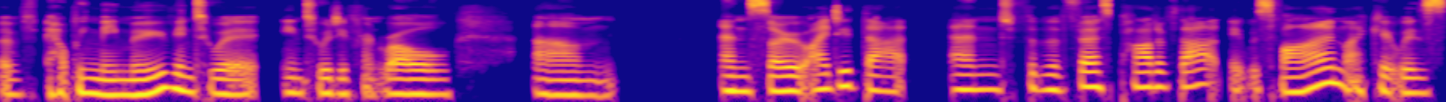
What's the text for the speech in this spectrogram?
of helping me move into a into a different role. Um, and so I did that. And for the first part of that, it was fine. Like it was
